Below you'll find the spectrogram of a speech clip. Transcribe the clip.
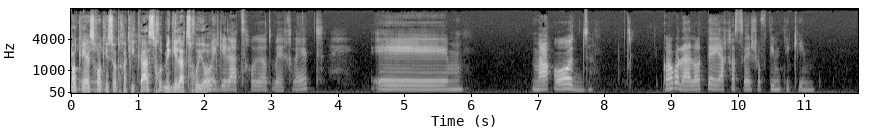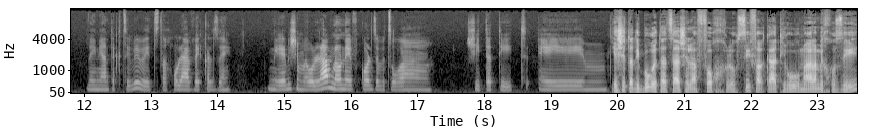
אוקיי, אה, אז חוק יסוד חקיקה, זכו- מגילת זכויות. מגילת זכויות בהחלט. אה, מה עוד? קודם כל, להעלות אה, יחס אה, שופטים תיקים. זה עניין תקציבי ויצטרכו להיאבק על זה. נראה לי שמעולם לא נאבקו על זה בצורה שיטתית. אה, יש את הדיבור, את ההצעה של להפוך, להוסיף ערכאת ערעור מעל המחוזי,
